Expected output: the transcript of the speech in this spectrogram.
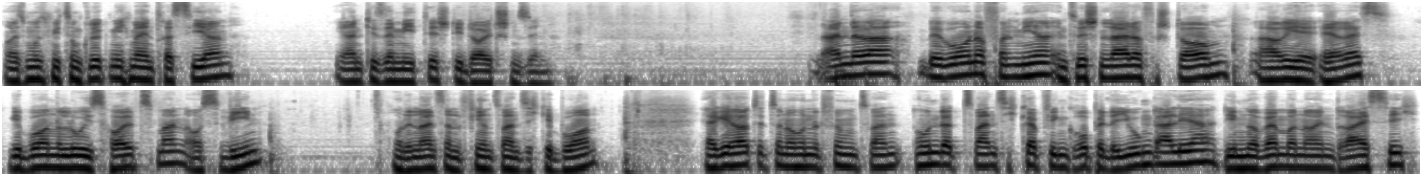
und es muss mich zum Glück nicht mehr interessieren, wie antisemitisch die Deutschen sind. Ein anderer Bewohner von mir, inzwischen leider verstorben, Arie Eres, geborener Louis Holzmann aus Wien, wurde 1924 geboren. Er gehörte zu einer 120-köpfigen Gruppe der Jugendallier, die im November 1939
